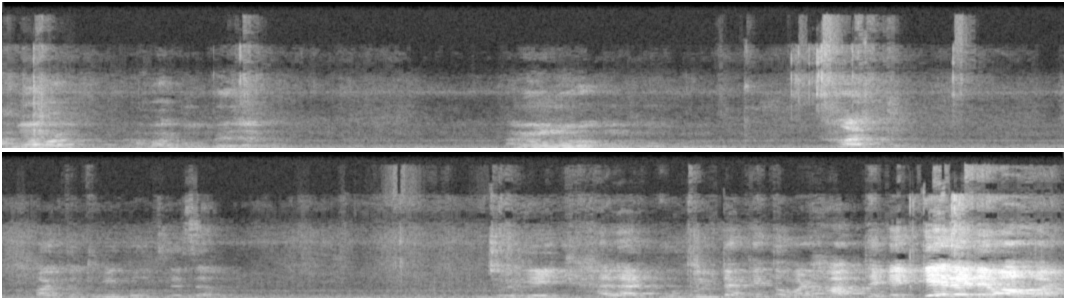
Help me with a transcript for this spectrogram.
আমি আবার আবার বলতে যাব আমি অন্যরকম হব বুলু হয়তো হয়তো তুমি বদলে যাবে যদি এই খেলার পুতুলটাকে তোমার হাত থেকে কেড়ে নেওয়া হয়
